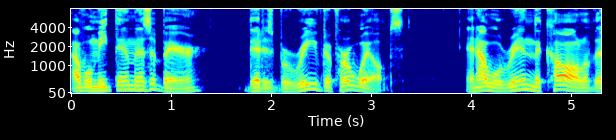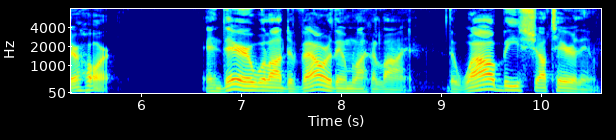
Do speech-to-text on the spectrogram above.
I will meet them as a bear that is bereaved of her whelps, and I will rend the caul of their heart. And there will I devour them like a lion. The wild beast shall tear them.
